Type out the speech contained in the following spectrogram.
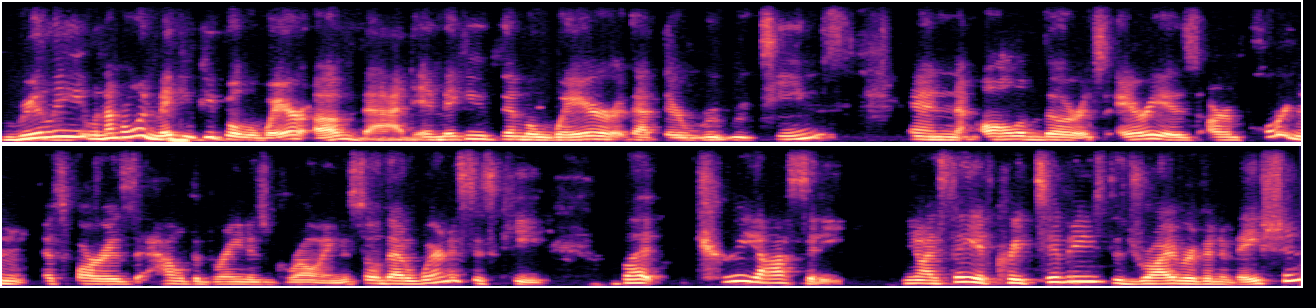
really number one making people aware of that and making them aware that their routines and all of those areas are important as far as how the brain is growing. So that awareness is key. But curiosity you know i say if creativity is the driver of innovation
